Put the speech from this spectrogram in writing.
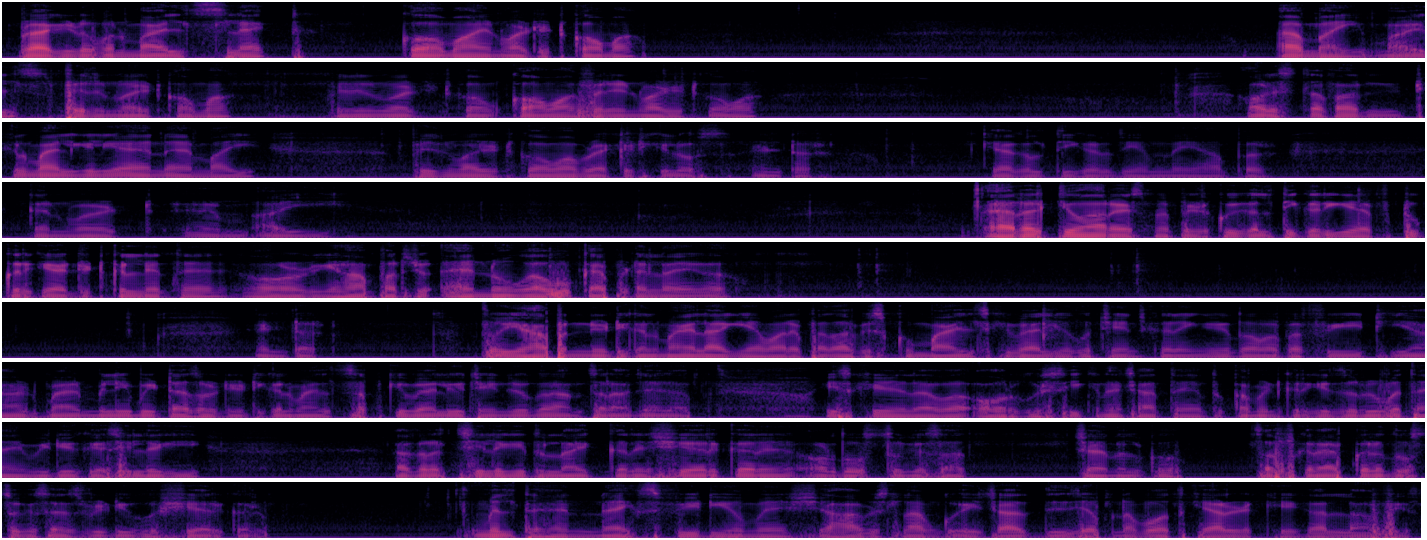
bracket open open select comma comma, inverted comma I miles फिर inverted comma फिर inverted comma फिर inverted कॉमा और इस दफ़ा न्यूट्रिकल माइल के लिए एन एम आई फिर inverted comma bracket close enter क्या गलती कर दी हमने यहाँ पर? कन्वर्ट एम आई एरर क्यों आ रहा है इसमें? फिर कोई गलती करिए एफ़ टू करके एडिट कर लेते हैं और यहाँ पर जो एन होगा वो कैपिटल आएगा। इंटर तो यहाँ पर न्यूटिकल माइल आ गया, हमारे पास। आप इसको माइल्स की वैल्यू को चेंज करेंगे तो हमारे पास फीट यार्ड मिलीमीटर्स और न्यूटिकल माइल सबकी वैल्यू चेंज होकर आंसर आ जाएगा। इसके अलावा और कुछ सीखना चाहते हैं तो कमेंट करके ज़रूर बताएँ वीडियो कैसी लगी। अगर अच्छी लगी तो लाइक करें शेयर करें और दोस्तों के साथ चैनल को सब्सक्राइब करें, दोस्तों के साथ इस वीडियो को शेयर करें। मिलते हैं नेक्स्ट वीडियो में। शहाब इस्लाम को इजाज़त दीजिए, अपना बहुत ख्याल रखिएगा। अल्लाह हाफिज़।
